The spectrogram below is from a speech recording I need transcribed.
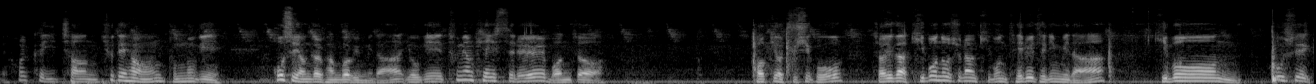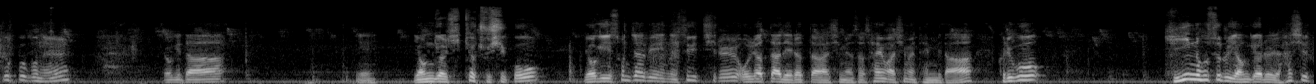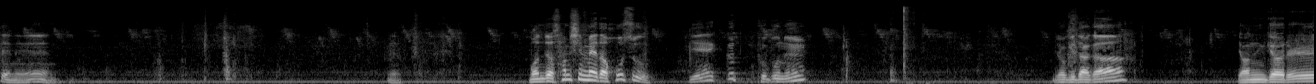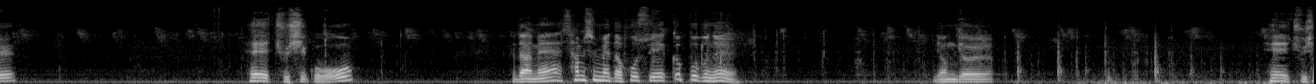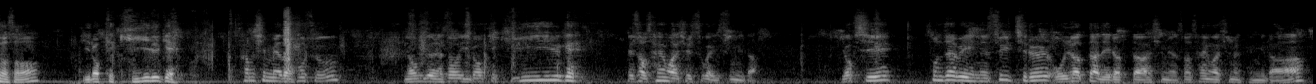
네, 헐크 2000 휴대형 분무기 호스 연결 방법입니다. 여기 투명 케이스를 먼저 벗겨 주시고 저희가 기본 호수랑 기본 대를 드립니다. 기본 호수의 끝부분을 여기다 예, 연결시켜 주시고 여기 손잡이에 있는 스위치를 올렸다 내렸다 하시면서 사용하시면 됩니다. 그리고 긴 호수를 연결을 하실 때는 네, 먼저 30m 호수의 끝 부분을 여기다가 연결을 해 주시고 그 다음에 30m 호수의 끝부분을 연결 해 주셔서 이렇게 길게 30m 호수 연결해서 이렇게 길게 해서 사용하실 수가 있습니다. 역시 손잡이에 있는 스위치를 올렸다 내렸다 하시면서 사용하시면 됩니다.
